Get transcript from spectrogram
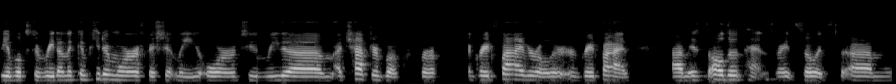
be able to read on the computer more efficiently or to read a, um, a chapter book for a grade five year old or, or grade five um, it all depends right? So it's um,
